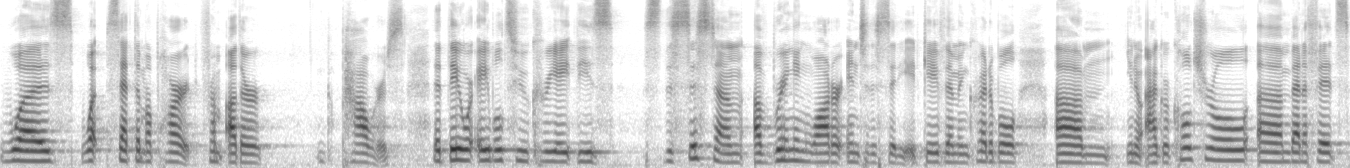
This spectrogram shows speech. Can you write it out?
was what set them apart from other powers that they were able to create these the system of bringing water into the city. It gave them incredible, um, you know, agricultural um, benefits,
